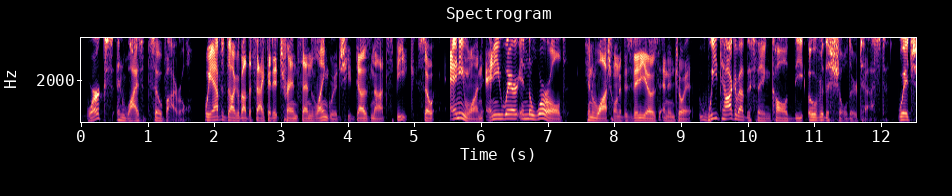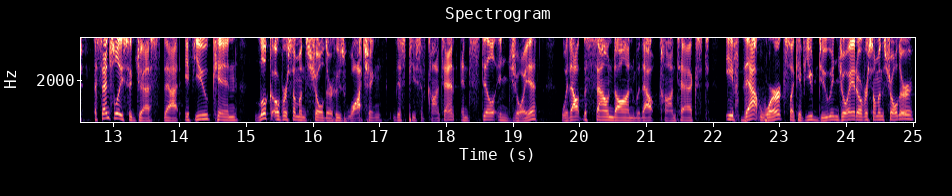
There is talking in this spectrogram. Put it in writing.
works and why is it so viral? we have to talk about the fact that it transcends language. He does not speak. So anyone, anywhere in the world, can watch one of his videos and enjoy it. we talk about this thing called the over the shoulder test, which essentially suggests that if you can look over someone's shoulder who's watching this piece of content and still enjoy it without the sound on, without context, if that works, like if you do enjoy it over someone's shoulder,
